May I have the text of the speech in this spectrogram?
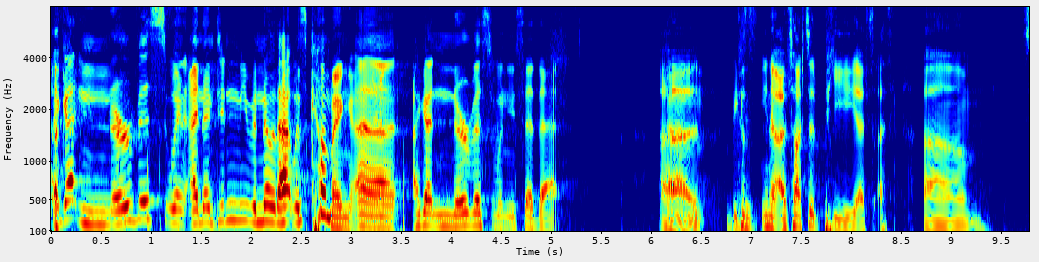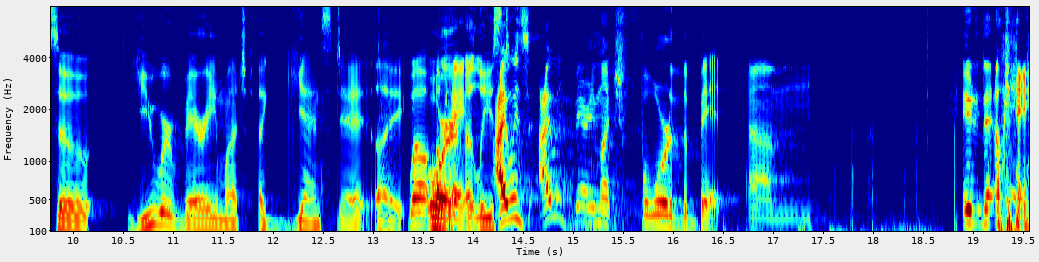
I got nervous when, and I didn't even know that was coming. Uh, I got nervous when you said that. Uh, Um, because because- you know I've talked to P. I've, I've, um, so you were very much against it, like, Well, or okay. at least I was. I was very much for the bit. Um, it, the- okay,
